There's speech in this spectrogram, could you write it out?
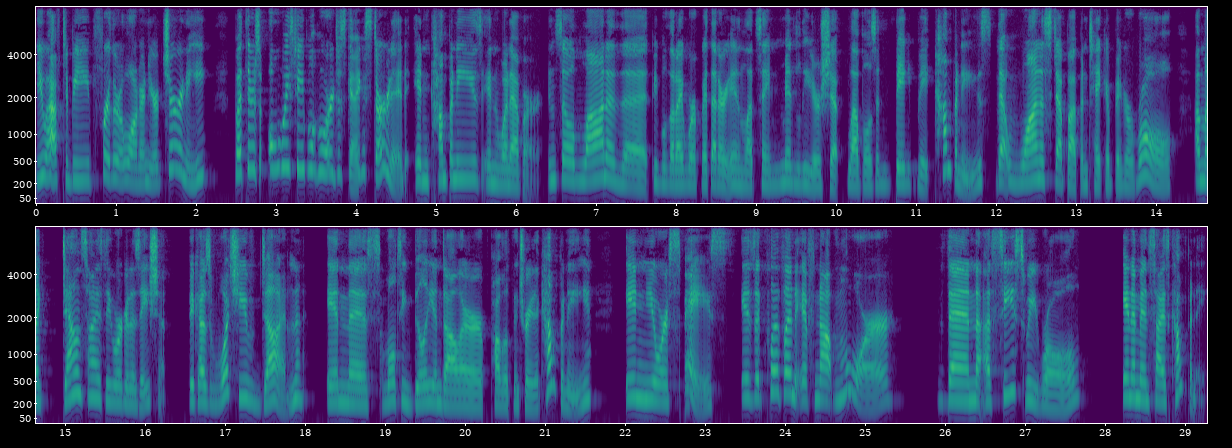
you have to be further along on your journey. But there's always people who are just getting started in companies, in whatever. And so a lot of the people that I work with that are in, let's say, mid leadership levels in big, big companies that want to step up and take a bigger role, I'm like, downsize the organization because what you've done in this multi billion dollar publicly traded company in your space is equivalent, if not more, than a C suite role in a mid sized company.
